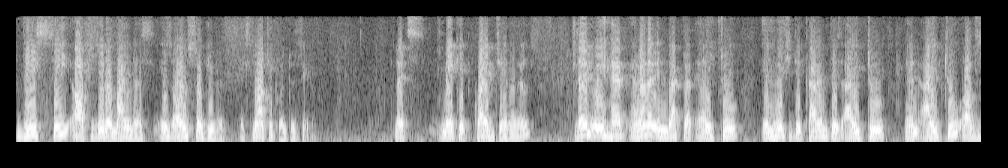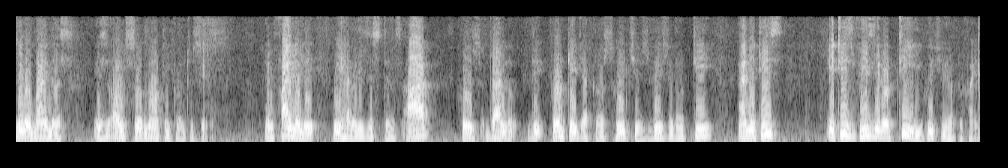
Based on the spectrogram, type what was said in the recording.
Vc of 0 minus is also given. It is not equal to 0 let us make it quite general. Then we have another inductor L2 in which the current is I2 and I2 of 0 minus is also not equal to 0 and finally we have a resistance R whose value the voltage across which is V0t and it is it is V0t which you have to find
